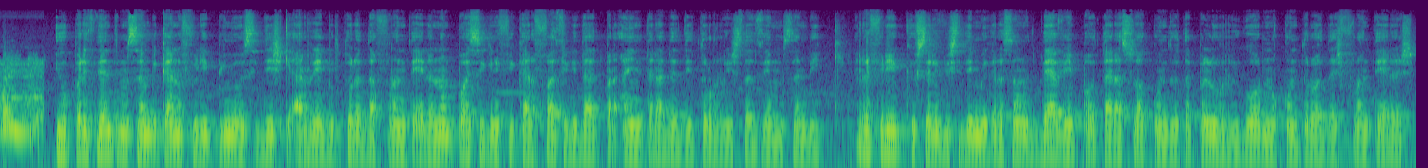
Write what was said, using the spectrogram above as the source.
país. E o presidente moçambicano Filipe Nhosi diz que a reabertura da fronteira não pode significar facilidade para a entrada de terroristas em Moçambique. Referiu que os serviços de imigração devem pautar a sua conduta pelo rigor no controle das fronteiras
